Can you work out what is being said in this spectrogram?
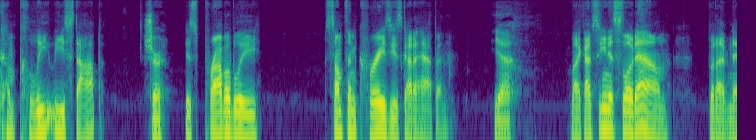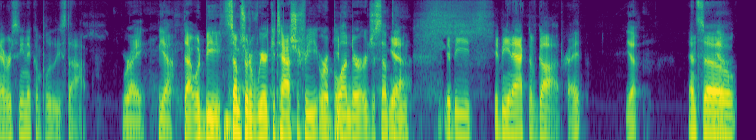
completely stop Sure. is probably something crazy has got to happen. Yeah. Like I've seen it slow down, but I've never seen it completely stop. Right. Yeah. That would be some sort of weird catastrophe or a blunder or just something. Yeah. It'd be it'd be an act of God, right? Yep. And so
